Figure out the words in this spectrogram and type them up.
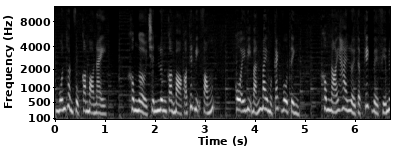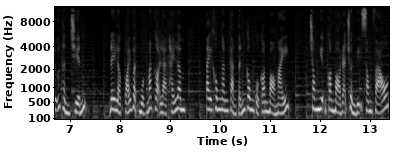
muốn thuần phục con bò này. Không ngờ trên lưng con bò có thiết bị phóng, cô ấy bị bắn bay một cách vô tình, không nói hai lời tập kích về phía nữ thần chiến. Đây là quái vật một mắt gọi là Thái Lâm, tay không ngăn cản tấn công của con bò máy. Trong miệng con bò đã chuẩn bị xong pháo,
